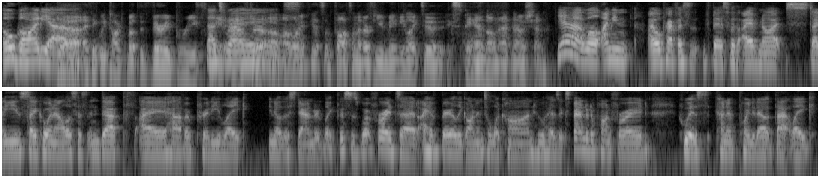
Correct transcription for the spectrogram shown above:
oh God, yeah. Yeah, I think we talked about this very briefly That's after. right. Um, I'm wondering if you had some thoughts on that, or if you'd maybe like to expand on that notion. Yeah, well, I mean, I will preface this with I have not studied psychoanalysis in depth. I have a pretty, like, you know, the standard, like, this is what Freud said. I have barely gone into Lacan, who has expanded upon Freud, who has kind of pointed out that, like,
